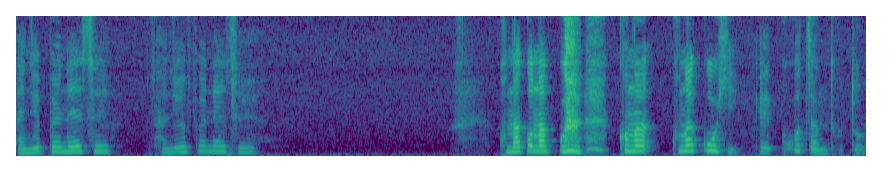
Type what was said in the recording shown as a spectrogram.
30分です。30分です。粉粉、粉、粉コーヒー？え、ココちゃんってこと？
